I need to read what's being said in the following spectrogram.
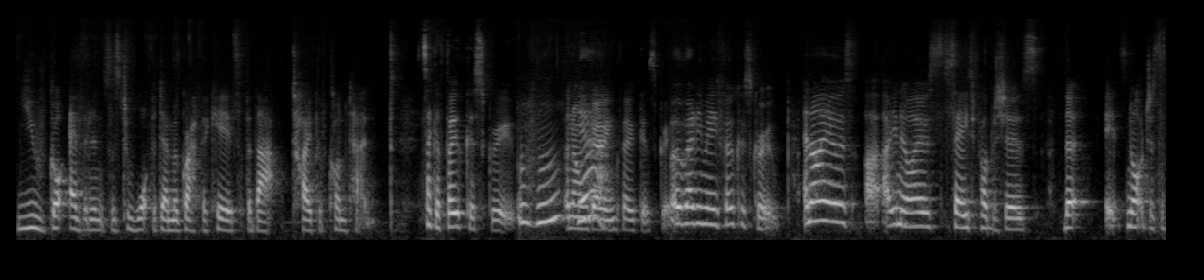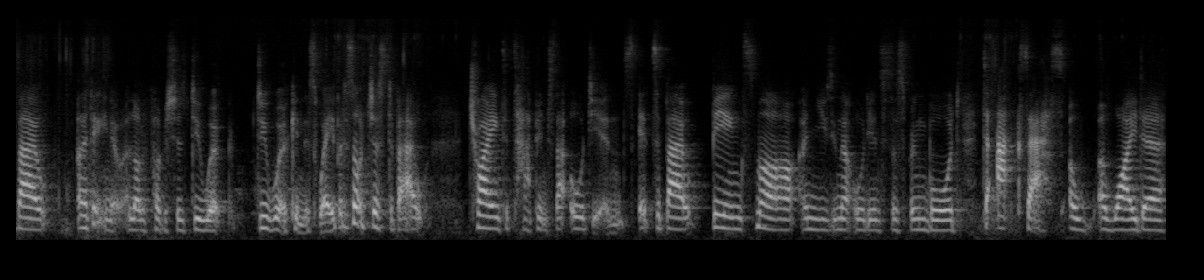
You've got evidence as to what the demographic is for that type of content. It's like a focus group, mm-hmm. an ongoing yeah. focus group, a ready-made focus group. And I always, I, you know, I always say to publishers that it's not just about. And I think you know a lot of publishers do work do work in this way, but it's not just about trying to tap into that audience. It's about being smart and using that audience as a springboard to access a, a wider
